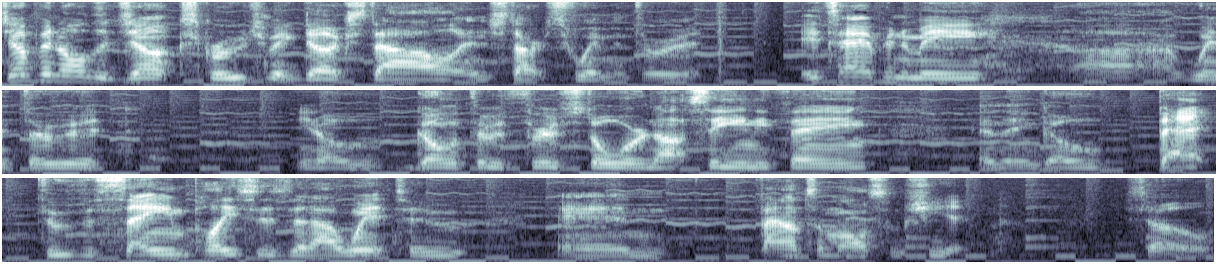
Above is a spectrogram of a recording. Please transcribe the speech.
jump in all the junk Scrooge McDuck style, and start swimming through it. It's happened to me. Uh, I went through it, you know, going through the thrift store, not see anything and then go back through the same places that I went to and found some awesome shit. So,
